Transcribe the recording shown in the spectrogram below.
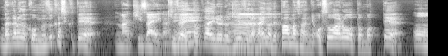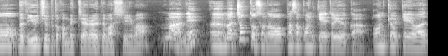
なかなかこう難しくてまあ機材がね。機材とかいろいろ技術がないので、うん。パーマさんに教わろうと思っておうおうだって YouTube とかめっちゃやられてますし今。まあね、うん、まあちょっとそのパソコン系というか音響系は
